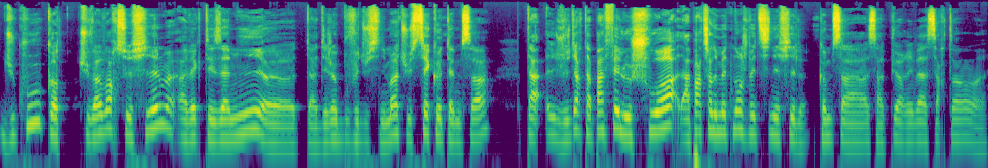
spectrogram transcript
Du coup, quand tu vas voir ce film avec tes amis, t'as déjà bouffé du cinéma, tu sais que t'aimes ça. T'as- je veux dire, t'as pas fait le choix. À partir de maintenant, je vais être cinéphile, comme ça, ça a pu arriver à certains.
